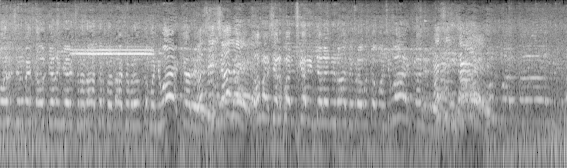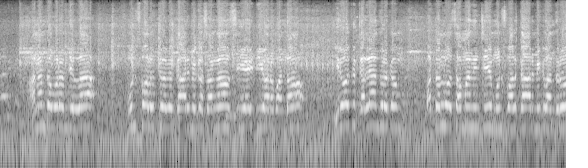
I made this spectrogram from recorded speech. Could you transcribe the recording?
పోలీసులపై దౌర్జన్యం చేస్తున్న రాష్ట్ర రాష్ట్ర ప్రభుత్వం వండి వైఖరి సమస్యలు పరిష్కరించాలని రాష్ట్ర ప్రభుత్వం వండి వైఖరి అనంతపురం జిల్లా మున్సిపల్ ఉద్యోగ కార్మిక సంఘం సిఐటి అనుబంధం. ఈరోజు కళ్యాణదుర్గం పట్టణంలో సంబంధించి మున్సిపల్ కార్మికులందరూ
